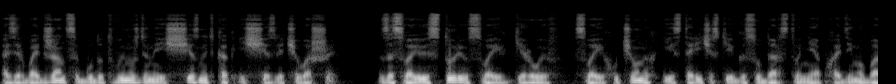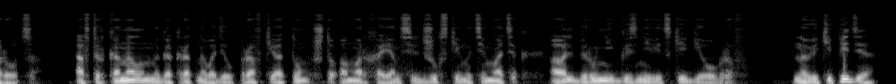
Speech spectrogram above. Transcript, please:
азербайджанцы будут вынуждены исчезнуть, как исчезли чуваши. За свою историю своих героев, своих ученых и исторические государства необходимо бороться. Автор канала многократно водил правки о том, что Амар Хаям сельджукский математик, а Аль-Беруни газневицкий географ. Но Википедия,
